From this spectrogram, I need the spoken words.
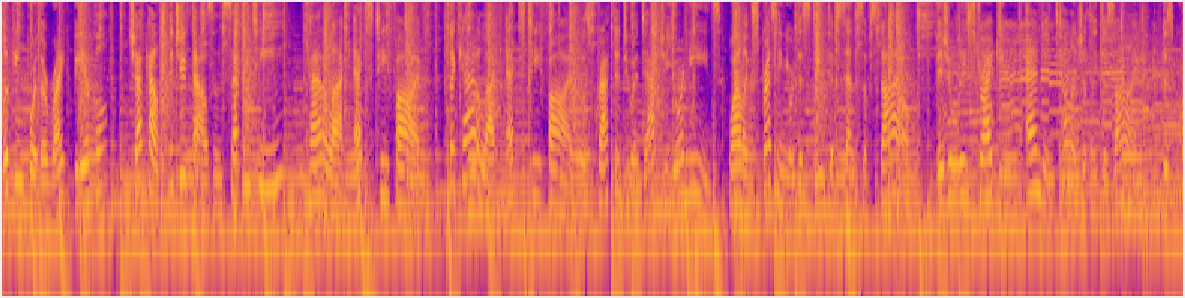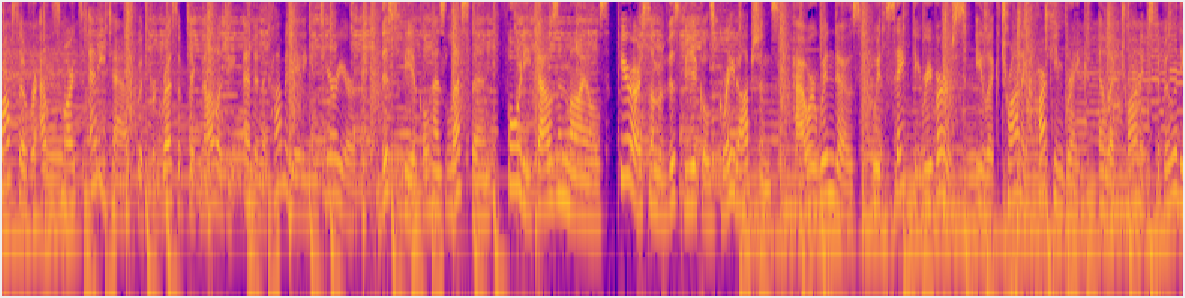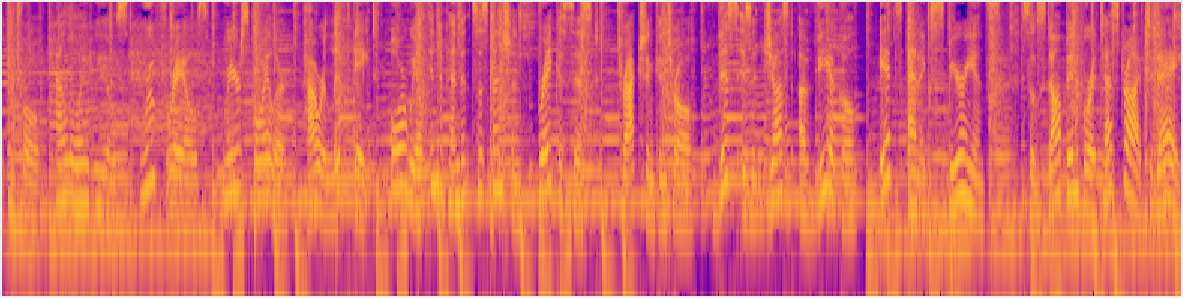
Looking for the right vehicle? Check out the 2017 Cadillac XT5. The Cadillac XT5 was crafted to adapt to your needs while expressing your distinctive sense of style. Visually striking and intelligently designed, this crossover outsmarts any task with progressive technology and an accommodating interior. This vehicle has less than 40,000 miles. Here are some of this vehicle's great options. Power windows with safety reverse, electronic parking brake, electronic stability control, alloy wheels, roof rails, rear spoiler, power lift gate, four-wheel independent suspension, brake assist, traction control. This isn't just a vehicle, it's an experience. So stop in for a test drive today.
